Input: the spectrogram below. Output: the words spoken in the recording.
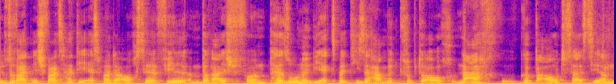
soweit ich weiß, hat die ESMA da auch sehr viel im Bereich von Personen, die Expertise haben mit Krypto auch nachgebaut. Das heißt, die haben,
